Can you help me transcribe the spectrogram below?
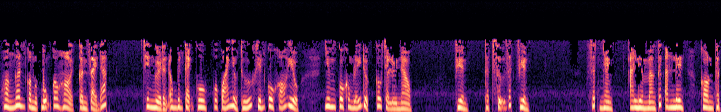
Hoàng Ngân còn một bụng câu hỏi cần giải đáp. Trên người đàn ông bên cạnh cô có quá nhiều thứ khiến cô khó hiểu, nhưng cô không lấy được câu trả lời nào. Phiền, thật sự rất phiền. Rất nhanh, A Liêm mang thức ăn lên, còn thật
